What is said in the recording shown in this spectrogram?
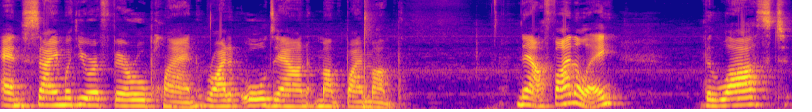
And same with your referral plan, write it all down month by month. Now, finally, the last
